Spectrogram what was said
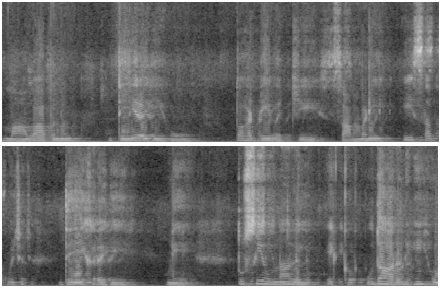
ਮਾਂ-ਬਾਪ ਨੂੰ ਦੇ ਰਹੇ ਹੋ, ਤੁਹਾਡੇ ਬੱਚੇ ਸਾਹਮਣੇ ਇਹ ਸਭ ਕੁਝ ਦੇਖ ਰਹੇ ਨੇ। ਤੁਸੀਂ ਉਹਨਾਂ ਲਈ ਇੱਕ ਉਦਾਹਰਣ ਹੀ ਹੋ।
